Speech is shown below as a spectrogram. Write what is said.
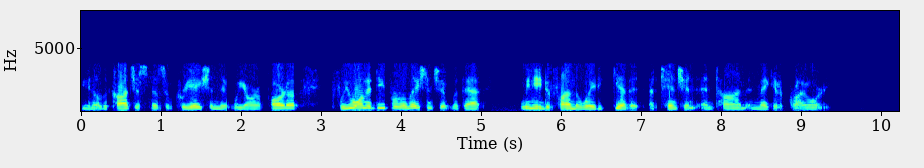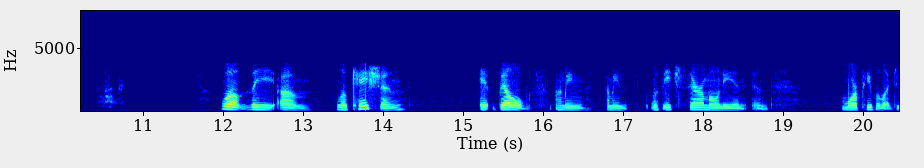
you know the consciousness of creation that we are a part of. If we want a deeper relationship with that, we need to find the way to give it attention and time and make it a priority. Well, the um location it builds. I mean, I mean, with each ceremony and and more people that do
